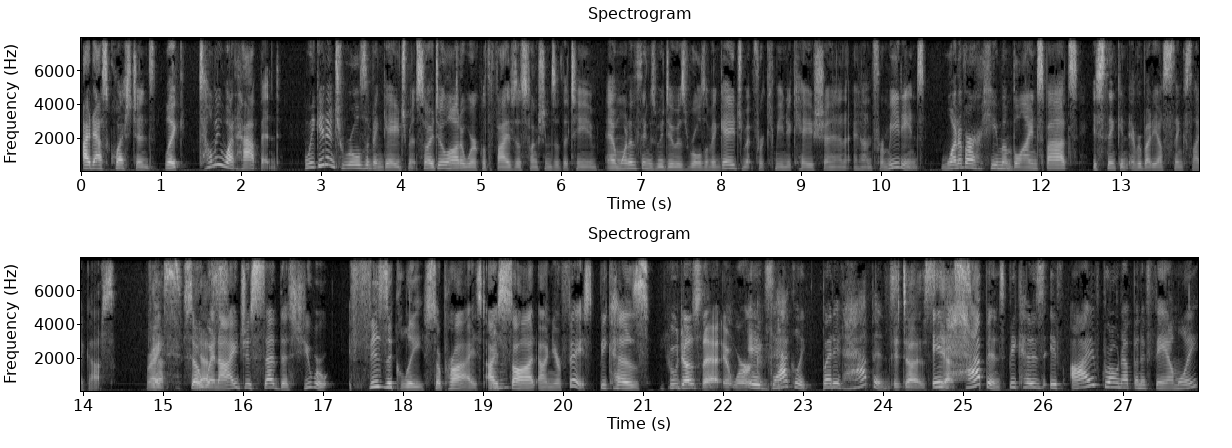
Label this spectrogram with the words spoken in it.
I'd ask questions like, "Tell me what happened." We get into rules of engagement. So I do a lot of work with the five dysfunctions of the team, and one of the things we do is rules of engagement for communication and for meetings. One of our human blind spots is thinking everybody else thinks like us, right? Yes, So when. I just said this, you were physically surprised. I mm-hmm. saw it on your face because Who does that at work? Exactly, but it happens. It does, It yes. happens because if I've grown up in a family,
